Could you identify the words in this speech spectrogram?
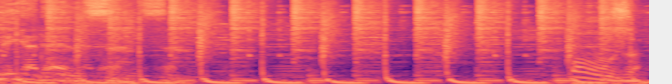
Megadance. 11.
